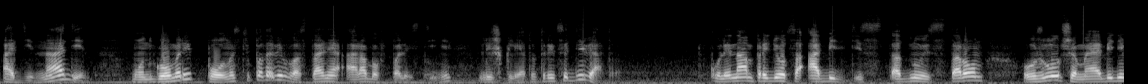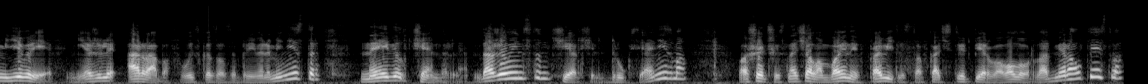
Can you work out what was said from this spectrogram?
один на один. Монтгомери полностью подавил восстание арабов в Палестине лишь к лету 39 -го. Коли нам придется обидеть одну из сторон, уж лучше мы обидим евреев, нежели арабов, высказался премьер-министр Невил Чемберлен. Даже Уинстон Черчилль, друг сионизма, вошедший с началом войны в правительство в качестве первого лорда Адмиралтейства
